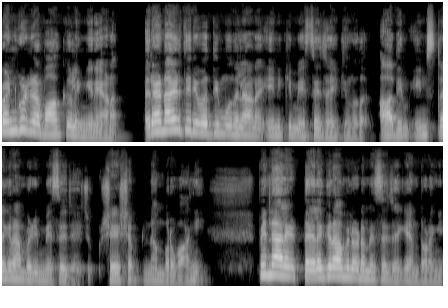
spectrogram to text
പെൺകുട്ടിയുടെ വാക്കുകൾ ഇങ്ങനെയാണ്. രണ്ടായിരത്തി ഇരുപത്തി മൂന്നിലാണ് എനിക്ക് മെസ്സേജ് അയക്കുന്നത്. ആദ്യം ഇൻസ്റ്റാഗ്രാം വഴി മെസ്സേജ് അയച്ചു. ശേഷം നമ്പർ വാങ്ങി. പിന്നാലെ ടെലഗ്രാമിലൂടെ മെസ്സേജ് അയക്കാൻ തുടങ്ങി.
